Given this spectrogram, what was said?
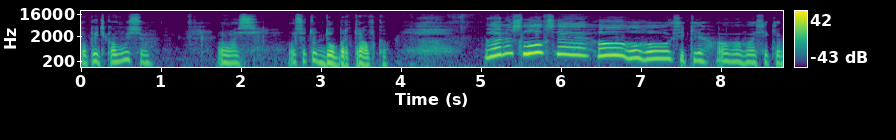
попити кавусю. Ось. Ось тут добра травка. Заросло все. Ого-госики, ого-госики.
